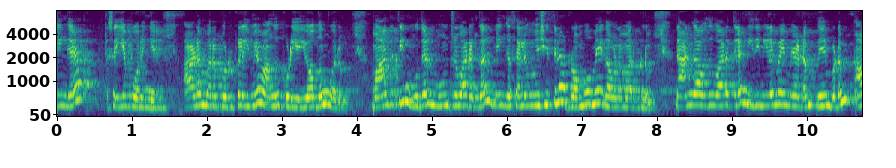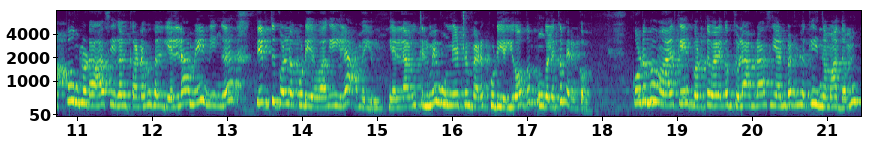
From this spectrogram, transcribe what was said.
நீங்கள் செய்ய போகிறீங்க ஆடம்பர பொருட்களையுமே வாங்கக்கூடிய யோகம் வரும். மாதத்தின் முதல் மூன்று வாரங்கள் நீங்கள் செலவு விஷயத்தில் ரொம்பவுமே கவனமாக இருக்கணும். நான்காவது வாரத்தில் நிதி நிலைமை மேடம் மேம்படும். அப்போ உங்களோட ஆசைகள் கனவுகள் எல்லாமே நீங்கள் தீர்த்து கொள்ளக்கூடிய வகையில் அமையும். எல்லா விதத்திலுமே முன்னேற்றம் பெறக்கூடிய யோகம் உங்களுக்கு பிறக்கும். குடும்ப வாழ்க்கையை பொறுத்த வரைக்கும் துலாம் ராசி அன்பர்களுக்கு இந்த மாதம்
